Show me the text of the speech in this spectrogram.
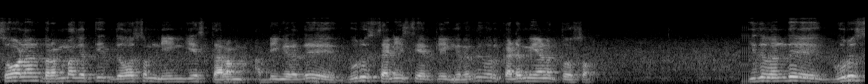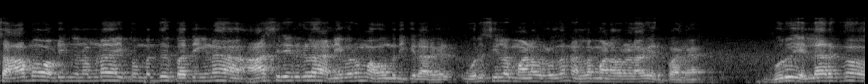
சோழன் பிரம்மகத்தி தோஷம் நீங்கிய ஸ்தலம் அப்படிங்கிறது குரு சனி சேர்க்கைங்கிறது ஒரு கடுமையான தோஷம். இது வந்து குரு சாபம் அப்படின்னு சொன்னோம்னா இப்போ வந்து பார்த்தீங்கன்னா ஆசிரியர்களை அனைவரும் அவமதிக்கிறார்கள். ஒரு சில மாணவர்கள் தான் நல்ல மாணவர்களாக இருப்பாங்க. குரு எல்லாருக்கும்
